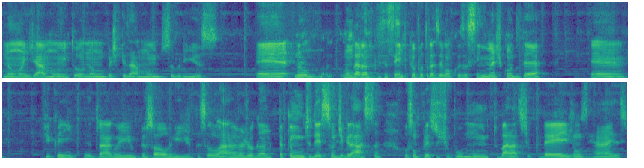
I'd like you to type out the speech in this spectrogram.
não manjar muito ou não pesquisar muito sobre isso. É, não, não garanto que ser sempre que eu vou trazer alguma coisa assim, mas quando der, é, fica aí. Eu trago e o pessoal e o celular vai jogando. Até porque muitos desses são de graça, ou são preços, tipo, muito baratos, tipo 10, 11 reais.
